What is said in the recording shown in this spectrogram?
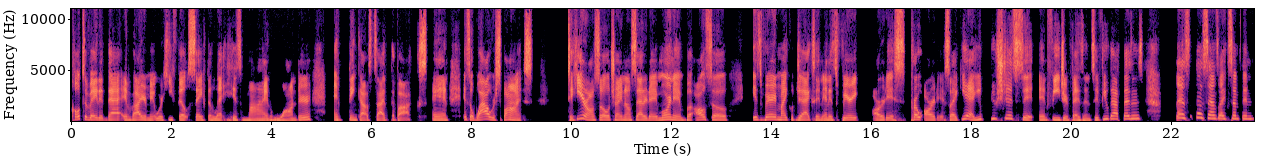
cultivated that environment where he felt safe to let his mind wander and think outside the box. And it's a wild response to hear on Soul Train on Saturday morning, but also it's very Michael Jackson and it's very artists, pro artists. Like, yeah, you you should sit and feed your pheasants. If you got pheasants, that's that sounds like something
